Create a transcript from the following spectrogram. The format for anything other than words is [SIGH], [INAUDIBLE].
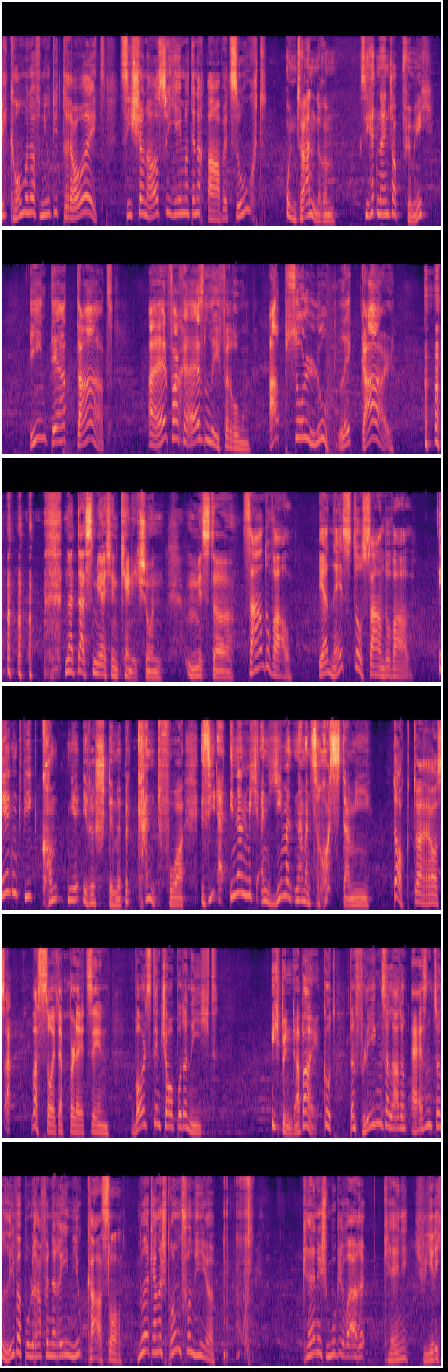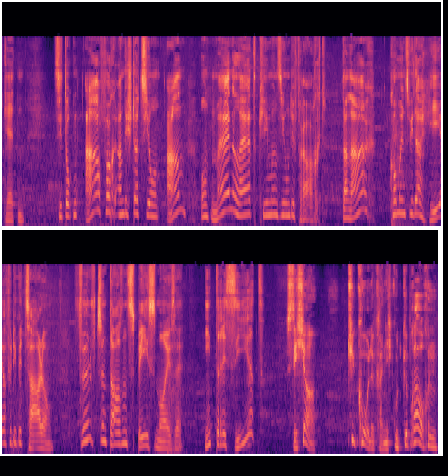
Willkommen auf New Detroit. Sie schauen aus wie jemand, der nach Arbeit sucht. Unter anderem. Sie hätten einen Job für mich? In der Tat. Eine einfache Eisenlieferung. Absolut legal. [LAUGHS] Na, das Märchen kenne ich schon, Mr. Sandoval. Ernesto Sandoval. Irgendwie kommt mir Ihre Stimme bekannt vor. Sie erinnern mich an jemand namens Rostami. Dr. Ross. Ah, was soll der Blödsinn? Wollt's den Job oder nicht? Ich bin dabei. Gut, dann fliegen Sie Ladung Eisen zur Liverpool-Raffinerie Newcastle. Nur ein kleiner Sprung von hier. Keine Schmuggelware, keine Schwierigkeiten. Sie docken einfach an die Station an und meine Leute kümmern sie um die Fracht. Danach kommen sie wieder her für die Bezahlung. 15.000 Space-Mäuse. Interessiert? Sicher. Die Kohle kann ich gut gebrauchen.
